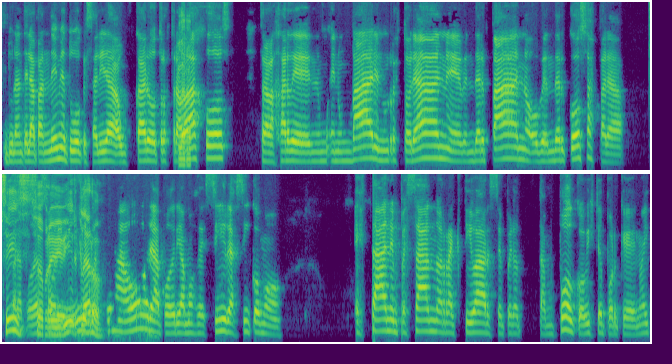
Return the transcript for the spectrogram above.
durante la pandemia tuvo que salir a buscar otros trabajos trabajar en, un bar, en un restaurante, eh, vender pan o vender cosas para, sí, poder sobrevivir, claro. Una hora, podríamos decir, así como están empezando a reactivarse, pero tampoco, ¿viste? Porque no hay,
